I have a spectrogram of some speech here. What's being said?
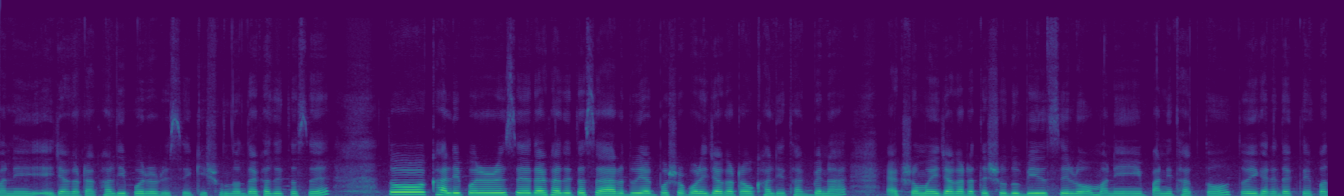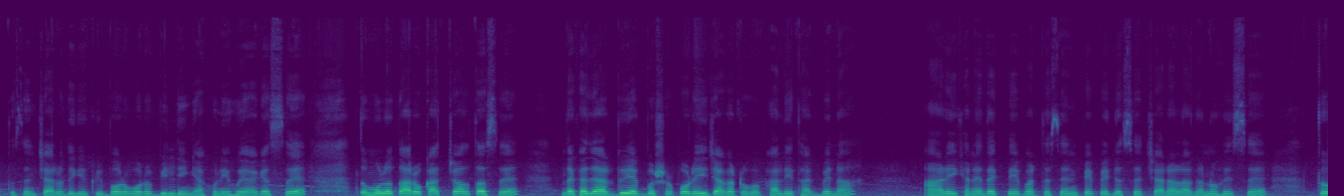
মানে এই জায়গাটা খালি পড়ে রয়েছে, কি সুন্দর দেখা যাইতেছে। তো খালি পড়ে রয়েছে, দেখা যেতেছে আর দুই, এক বছর পর এই জায়গাটাও খালি থাকবে না। এক সময় এই জায়গাটাতে শুধু বিল ছিল মানে পানি থাকতো। তো এখানে দেখতেই পাচ্তেছেন চারোদিকে কি বড় বড় বিল্ডিং এখনই হয়ে গেছে। তো মূলত আরও কাজ চলতেছে। দেখা যায় আর দুই এক বছর পরে এই জায়গাটুকু খালি থাকবে না। আর এখানে দেখতেই পারতেছেন পেঁপে গাছের চারা লাগানো হয়েছে। তো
